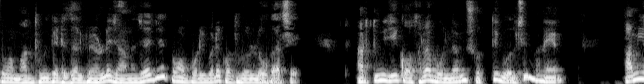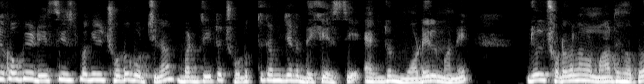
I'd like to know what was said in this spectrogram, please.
তোমার মাধ্যমিকের রেজাল্ট বেরোলে জানা যায় যে তোমার পরিবারে কতগুলো লোক আছে। আর তুমি যে কথাটা বললে আমি সত্যি বলছি মানে আমিও কাউকে রেসিস্ট বা কিছু ছোট করছি না বাট যেটা ছোট থেকে আমি যেটা দেখে এসেছি একজন মডেল মানে যদি ছোটবেলা আমার মা হতো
